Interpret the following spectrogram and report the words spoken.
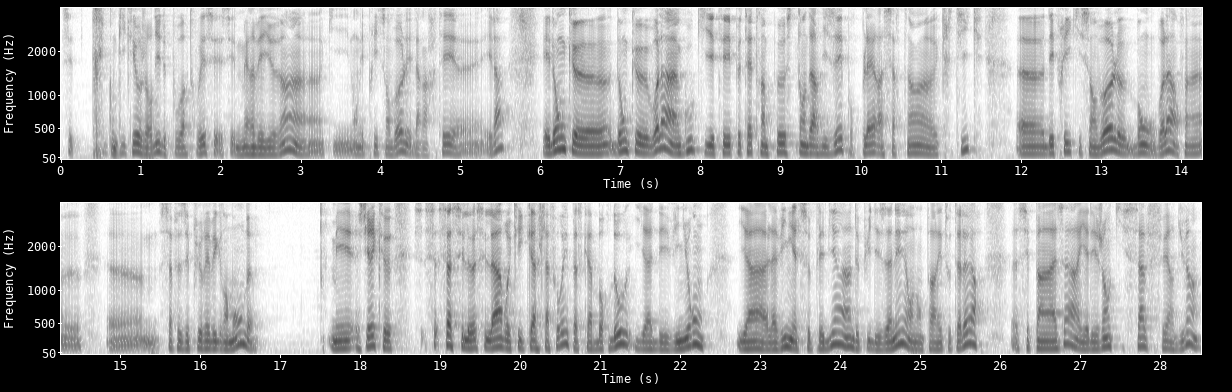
C'est très compliqué aujourd'hui de pouvoir trouver ces, merveilleux vins euh, qui, dont les prix s'envolent et la rareté est là. Et donc, donc voilà, un goût qui était peut-être un peu standardisé pour plaire à certains critiques. des prix qui s'envolent, bon voilà, enfin, ça faisait plus rêver grand monde. Mais je dirais que ça, c'est l'arbre qui cache la forêt, parce qu'à Bordeaux, il y a des vignerons. Il y a, la vigne, elle se plaît bien hein, depuis des années, on en parlait tout à l'heure. Euh, c'est pas un hasard, il y a des gens qui savent faire du vin.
